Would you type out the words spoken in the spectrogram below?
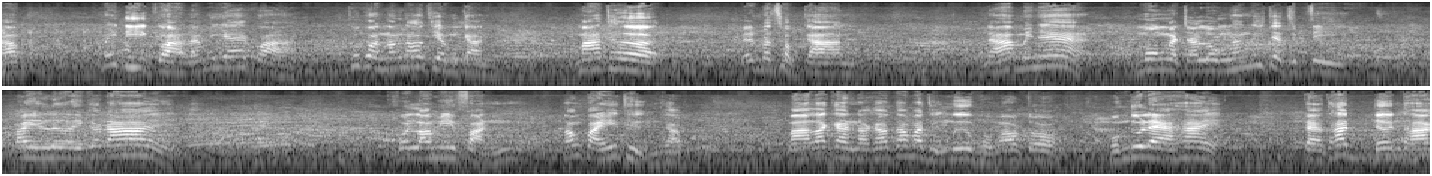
ครับ ไม่ดีกว่าและไม่แย่กว่า ทุกคนต้องเท่าเทียมกัน มาเถอะเป็นประสบการณ์นะไม่แน่มงอาจจะลงทั้งที่ 74 ไปเลยก็ได้ คนเรามีฝันต้องไปให้ถึงครับ มาแล้วกันนะครับ ถ้ามาถึงมือผมเอาตัว ผมดูแลให้ แต่ถ้าเดินทาง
